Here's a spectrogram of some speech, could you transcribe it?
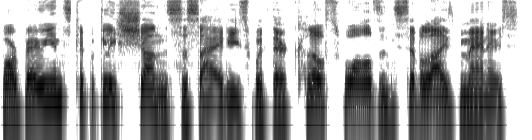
Barbarians typically shun societies with their close walls and civilized manners.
